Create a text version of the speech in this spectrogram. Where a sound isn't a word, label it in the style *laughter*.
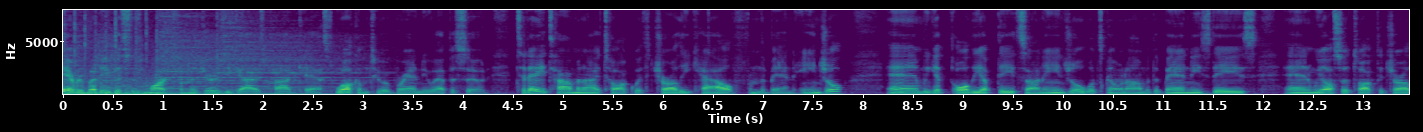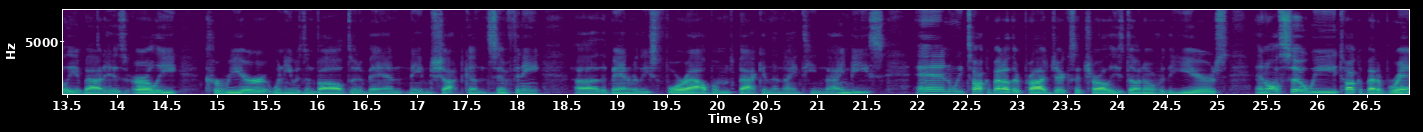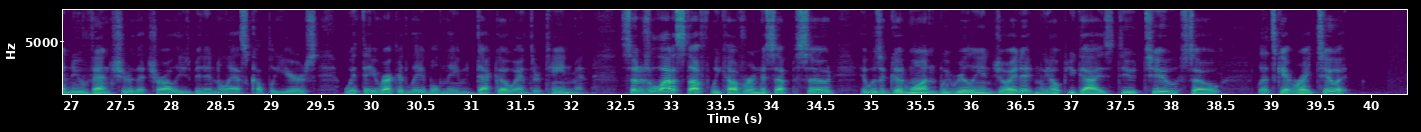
Hey, everybody, this is Mark from the Jersey Guys podcast. Welcome to a brand new episode. Today, Tom and I talk with Charlie Calv from the band Angel, and we get all the updates on Angel, what's going on with the band these days, and we also talk to Charlie about his early career when he was involved in a band named Shotgun Symphony. Uh, the band released four albums back in the 1990s, and we talk about other projects that Charlie's done over the years, and also we talk about a brand new venture that Charlie's been in the last couple years with a record label named Deko Entertainment. So there's a lot of stuff we cover in this episode. It was a good one. We really enjoyed it, and we hope you guys do too. So let's get right to it.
